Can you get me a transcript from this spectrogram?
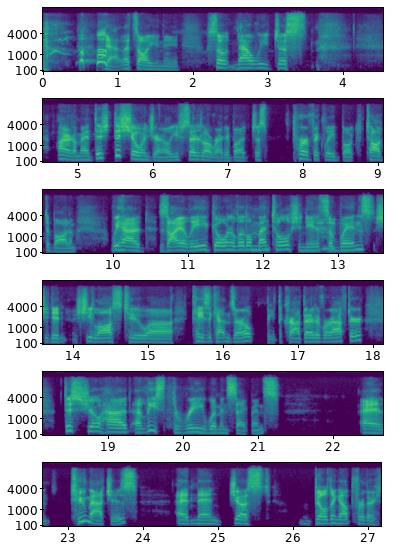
yeah, that's all you need. So now we just, I don't know, man. This this show in general, you've said it already, but just perfectly booked, top to bottom. We had Xia Li going a little mental. She needed some wins. She didn't. She lost to uh, Kacy Catanzaro, beat the crap out of her after. This show had at least three women's segments and two matches, and then just building up for the,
